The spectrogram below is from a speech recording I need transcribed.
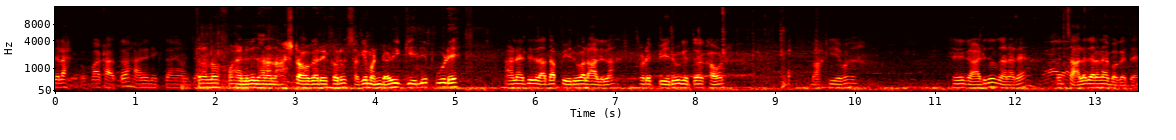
चला उपमा खातो आणि निघतो आमच्या. मित्रांनो फायनली झाला नाश्ता वगैरे करून सगळी मंडळी गेली पुढे. आणि ते दादा पेरूवाला आलेला. थोडे पेरू घेतोय खाऊन. बाकी हे बघा. हे गाडीतून जाणार आहे पण चालत जायला नाही बघत आहे.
